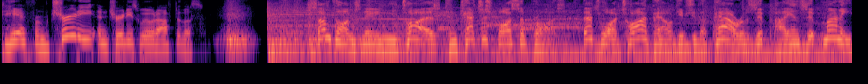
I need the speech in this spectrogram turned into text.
hear from Trudy and Trudy's world after this. Sometimes needing new tyres can catch us by surprise. That's why Tyre Power gives you the power of zip pay and zip money.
